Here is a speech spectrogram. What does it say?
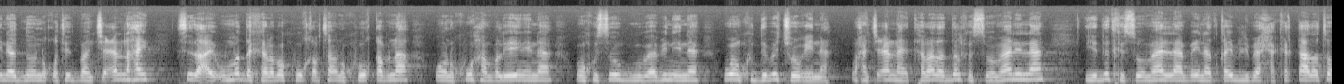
inaad noo noqotid baan jecelnahay. Sida ay ummadda kaleba kuu qabtaanu kuu qabnaa waanu kuu hambalyaynaynaa waan ku soo guubaabinaynaa waan ku daba joogaynaa. Waxaan jecelnahay talada dalka somalilan iyo dadka somalilanba inaad qayb libaaxa ka qaadato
